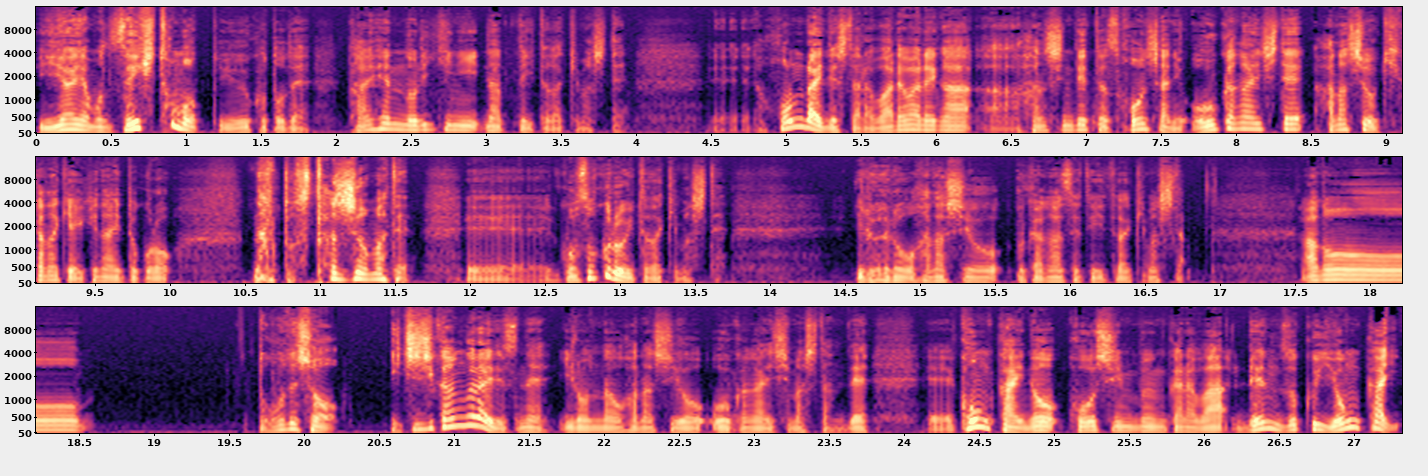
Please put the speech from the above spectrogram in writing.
いやいやもうぜひともということで大変乗り気になっていただきまして、え、本来でしたら我々が阪神電鉄本社にお伺いして話を聞かなきゃいけないところなんとスタジオまで、えー、ご足労いただきましていろいろお話を伺わせていただきました。あのー、どうでしょう。1時間ぐらいですねいろんなお話をお伺いしましたんで、え、今回の更新分からは連続4回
